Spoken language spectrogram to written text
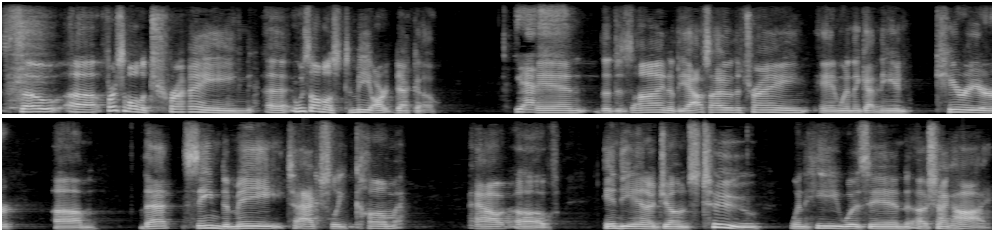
So, uh, first of all, the train, uh, it was almost to me Art Deco. Yes. And the design of the outside of the train, and when they got in the interior, um, that seemed to me to actually come out of Indiana Jones 2 when he was in uh, Shanghai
